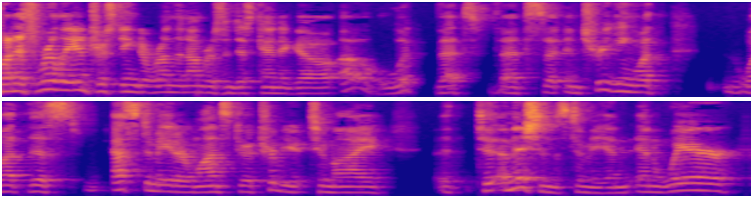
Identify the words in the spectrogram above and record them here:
but it's really interesting to run the numbers and just kind of go, oh, look, that's that's intriguing. What what this estimator wants to attribute to my to emissions to me, and and where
